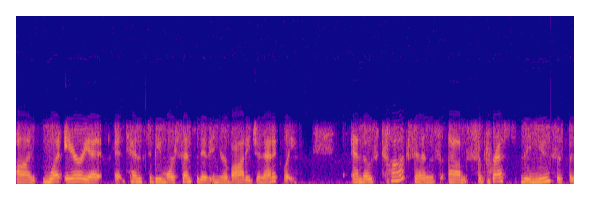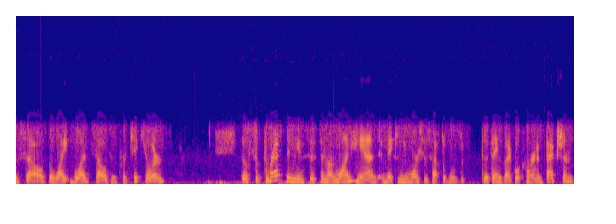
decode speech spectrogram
on what area it tends to be more sensitive in your body genetically. And those toxins um, suppress the immune system cells, the white blood cells in particular. They'll suppress the immune system on one hand, making you more susceptible to things like recurrent infections.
